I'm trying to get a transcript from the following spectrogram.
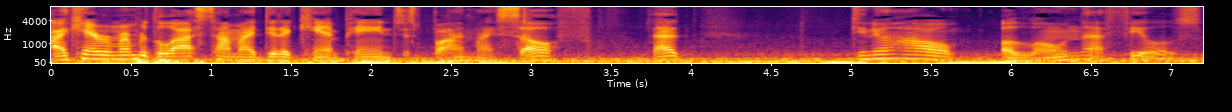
I can't remember the last time I did a campaign just by myself. That, do you know how alone that feels.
